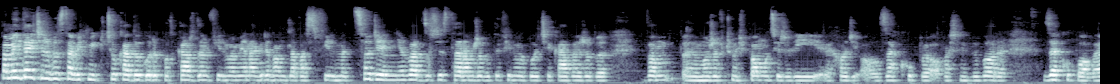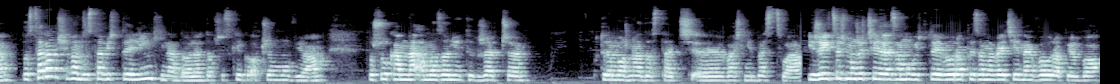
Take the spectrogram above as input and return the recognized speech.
Pamiętajcie, żeby stawić mi kciuka do góry pod każdym filmem. Ja nagrywam dla Was filmy codziennie, bardzo się staram, żeby te filmy były ciekawe, żeby Wam e, może w czymś pomóc, jeżeli chodzi o zakupy, o właśnie wybory zakupowe. Postaram się Wam zostawić tutaj linki na dole do wszystkiego, o czym mówiłam. Poszukam na Amazonie tych rzeczy, które można dostać e, właśnie bez cła. Jeżeli coś możecie zamówić tutaj w Europie, zamawiajcie jednak w Europie, bo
